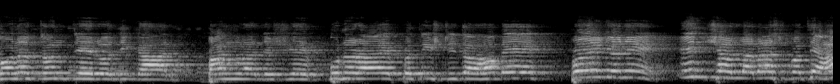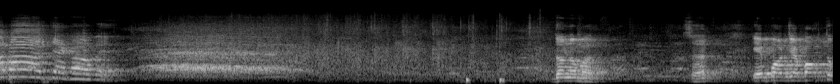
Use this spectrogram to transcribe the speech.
গণতন্ত্রের অধিকার বাংলাদেশে পুনরায় প্রতিষ্ঠিত হবে। প্রয়োজনে ইনশাল্লাহ রাজপথে আবার দেখা হবে। ধন্যবাদ, স্যার। এ পর্যায়ে বক্তব্য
